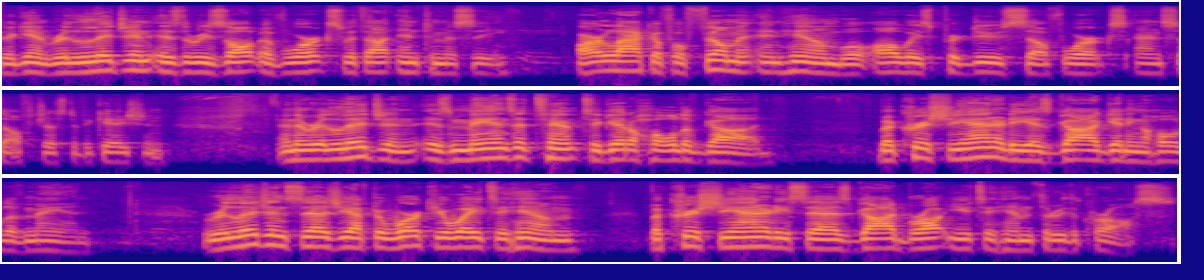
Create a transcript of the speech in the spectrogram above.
So, again, religion is the result of works without intimacy. Our lack of fulfillment in Him will always produce self works and self justification. And the religion is man's attempt to get a hold of God. But Christianity is God getting a hold of man. Religion says you have to work your way to Him, but Christianity says God brought you to Him through the cross.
